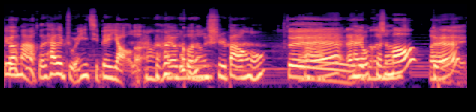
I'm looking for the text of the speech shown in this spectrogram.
这个马和它的主人一起被咬了，嗯，还有可能是霸王龙，对，哎还有可能是猫，哎对，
